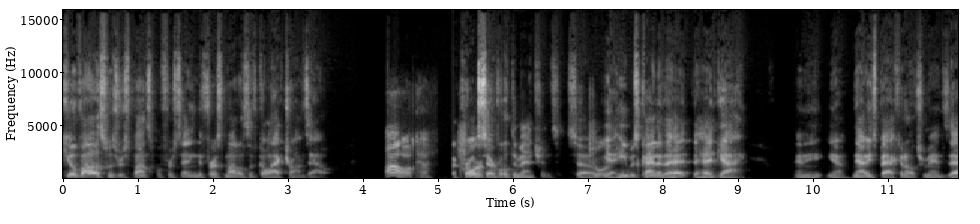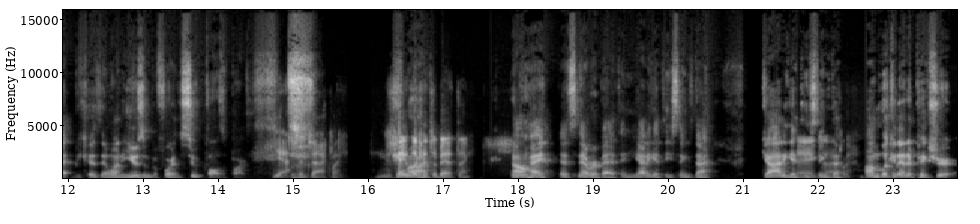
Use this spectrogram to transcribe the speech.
Gilvalis was responsible for sending the first models of Galactrons out oh, okay. across Sure. several dimensions. So Sure. yeah, he was kind of the head the head guy. And he, you know, now he's back in Ultraman Z because they want to use him before the suit falls apart. Yes, exactly. You say like it's a bad thing. Oh, hey, it's never a bad thing. You got to get these things done. Got to get these things done. I'm looking at a picture.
